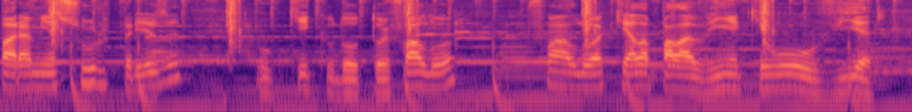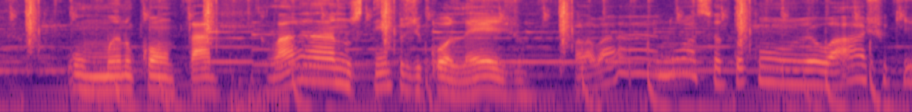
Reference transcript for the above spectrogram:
Para minha surpresa, o que que o doutor falou? Falou aquela palavrinha que eu ouvia um mano contar lá nos tempos de colégio. Falava, ah, nossa, eu tô com. Eu acho que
